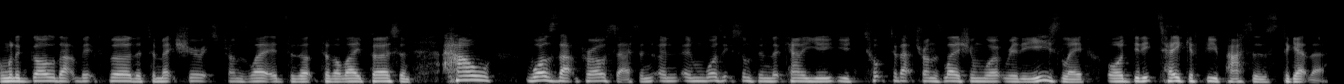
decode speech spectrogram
i'm going to go that bit further to make sure it's translated to the to the lay person how was that process? And, and and was it something that kind of you you took to that translation work really easily or did it take a few passes to get there?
